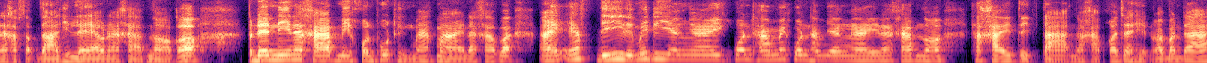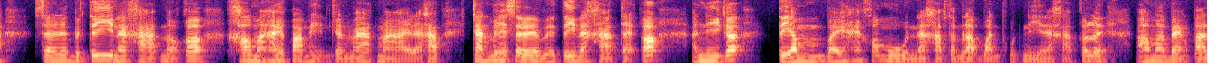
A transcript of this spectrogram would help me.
นะครับ สัปดาห์ที่แล้วนะครับเนาะก็ ประเด็นนี้นะครับมีคนพูดถึงมากมายนะครับว่า IF ดีหรือไม่ดียังไง ควรทำไม่ควรทำยังไงนะครับเนาะถ้าใครติดตามนะครับ ก็จะเห็นว่าบรรดาเซเลบริตี้นะครับเนาะก็เข้ามาให้ความเห็นกันมากมายนะครับ การไม่ใช่เซเลบริตี้นะครับ แต่ก็อันนี้ก็ เตรียมไว้ให้ข้อมูลนะครับสำหรับวันพุธนี้นะครับ ก็เลยเอามาแบ่งปัน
